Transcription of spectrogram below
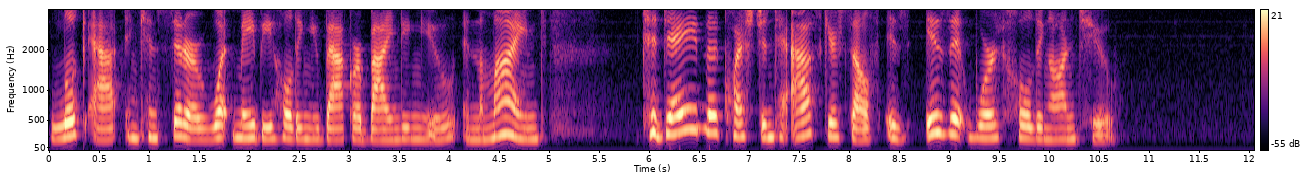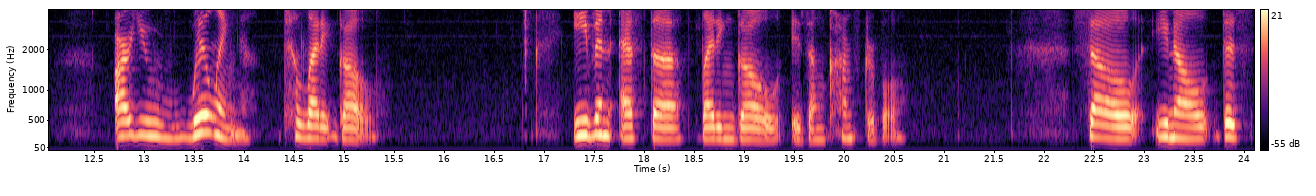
look at and consider what may be holding you back or binding you in the mind, Today, the question to ask yourself is Is it worth holding on to? Are you willing to let it go? Even if the letting go is uncomfortable. So, you know, this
